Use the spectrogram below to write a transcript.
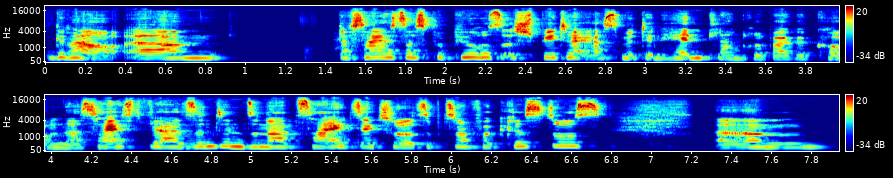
genau. Ähm, das heißt, das Papyrus ist später erst mit den Händlern rübergekommen. Das heißt, wir sind in so einer Zeit 617 vor Christus. Ähm,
